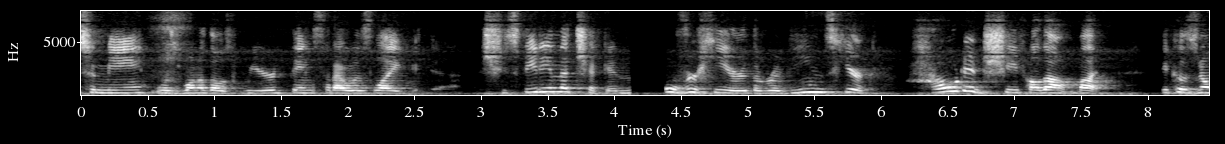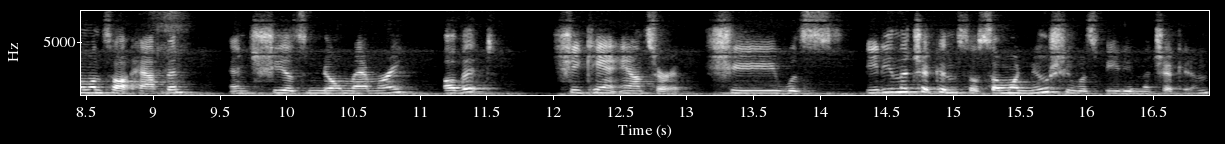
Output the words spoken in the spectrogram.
to me was one of those weird things that I was like, she's feeding the chicken over here, the ravine's here. How did she fall down? But because no one saw it happen, and she has no memory of it, she can't answer it. She was feeding the chicken, so someone knew she was feeding the chicken,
